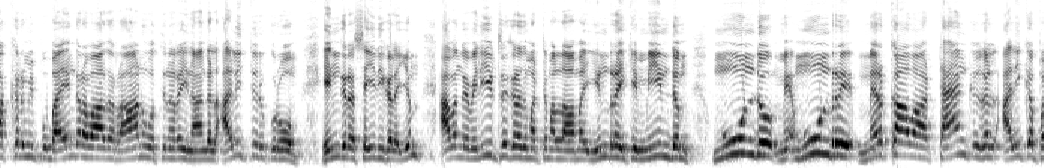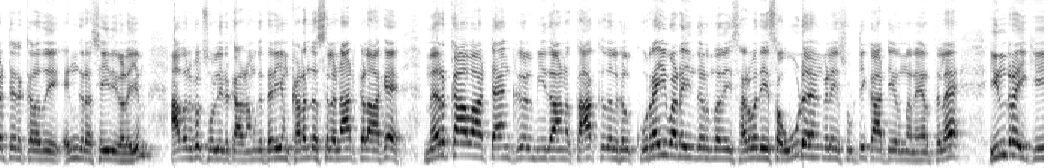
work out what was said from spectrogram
ஆக்கிரமிப்பு பயங்கரவாத இராணுவத்தினரை நாங்கள் அழித்திருக்கிறோம் என்கிற செய்திகளையும் அவங்க வெளியிட்டிருக்கிறது மட்டுமல்லாமல் இன்றைக்கு மீண்டும் மூன்று மூன்று மெர்காவா டேங்குகள் அளிக்கப்பட்டிருக்கிறது என்கிற செய்திகளையும் அவர்கள் சொல்லியிருக்காங்க நமக்கு தெரியும் கடந்த சில நாட்களாக மெர்காவா டேங்குகள் மீதான தாக்குதல்கள் குறைவடைந்திருந்ததை சர்வதேச ஊடகங்களை சுட்டிக்காட்டியிருந்த நேரத்தில் இன்றைக்கு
